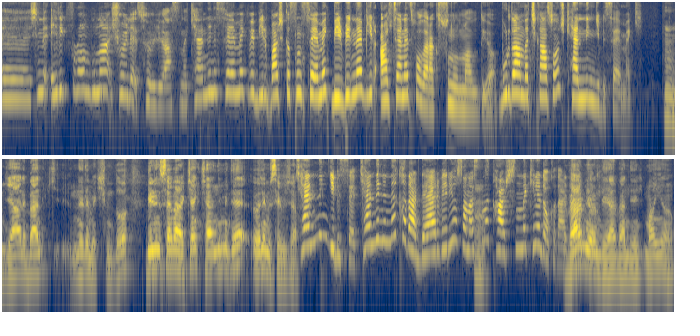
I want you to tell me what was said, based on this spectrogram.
Ee, şimdi Eric Fromm buna şöyle söylüyor aslında. Kendini sevmek ve bir başkasını sevmek birbirine bir alternatif olarak sunulmalı diyor. Buradan da çıkan sonuç kendin gibi sevmek. Hı, yani ben ne demek şimdi o? Birini severken kendimi de öyle mi seveceğim? Kendin gibi sev. Kendine ne kadar değer veriyorsan aslında karşındakine de o kadar E, değer vermiyorum diğer ben de manyağım.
